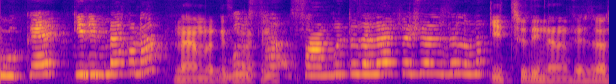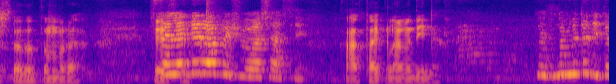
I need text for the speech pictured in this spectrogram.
মুখে ক্রিম মেখো না। না আমরা কিছু মাখি না। স্নান করতে গেলে ফেস ওয়াশ দিলো না? কিচ্ছু দিই না ফেস ওয়াশটা তো তোমরা। ছেলেদেরও ফেস ওয়াশ আছে। আর থাকলে আমি দিই না। কিন্তু তুমি তো দিতে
